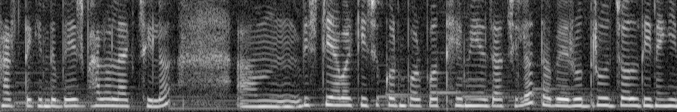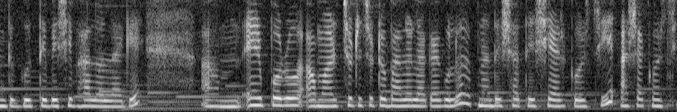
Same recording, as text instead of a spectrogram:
হাঁটতে কিন্তু বেশ ভালো লাগছিল। বৃষ্টি আবার কিছুক্ষণ পর পর থেমে যাচ্ছিল, তবে রুদ্র উজ্জ্বল দিনে কিন্তু ঘুরতে বেশি ভালো লাগে। এরপরও আমার ছোট ছোট ভালো লাগাগুলো আপনাদের সাথে শেয়ার করছি। আশা করছি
